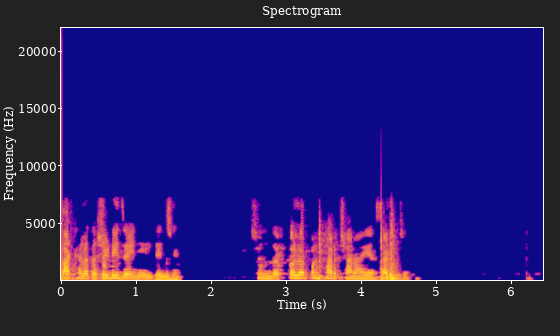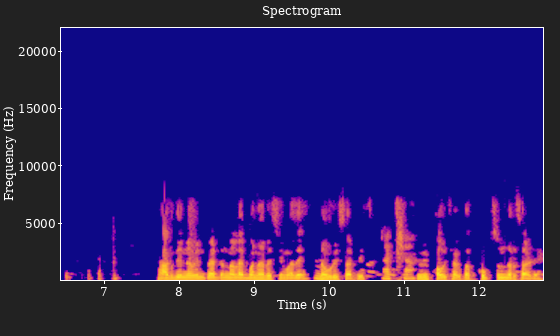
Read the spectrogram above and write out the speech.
काठाला तशी डिझाईन येईल त्याची. सुंदर. कलर पण फार छान आहे या साडीचे. अगदी नवीन पॅटर्न आलाय बनारसी मध्ये नवरीसाठी. अच्छा. तुम्ही पाहू शकता खूप सुंदर साडी आहे.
